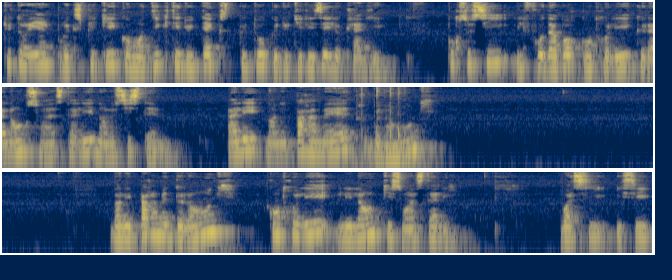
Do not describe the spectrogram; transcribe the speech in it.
Tutoriel pour expliquer comment dicter du texte plutôt que d'utiliser le clavier. Pour ceci, il faut d'abord contrôler que la langue soit installée dans le système. Allez dans les paramètres de langue. Dans les paramètres de langue, contrôlez les langues qui sont installées. Voici ici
